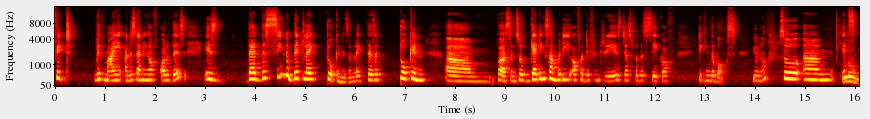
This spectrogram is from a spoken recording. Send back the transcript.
fit with my understanding of all of this is that this seemed a bit like tokenism like there's a token um, person so getting somebody of a different race just for the sake of ticking the box you know so um, it's No.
